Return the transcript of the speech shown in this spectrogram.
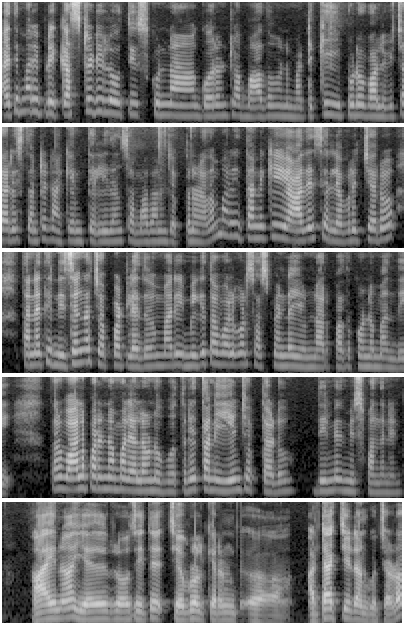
అయితే మరి ఇప్పుడు ఈ కస్టడీలో తీసుకున్న గోరంట్ల మాధవ్ అని మట్టుకి ఇప్పుడు వాళ్ళు విచారిస్తుంటే నాకేం తెలియదని సమాధానం చెప్తున్నారు కదా. మరి తనకి ఆదేశాలు ఎవరిచ్చారో తనైతే నిజంగా చెప్పట్లేదు. మరి మిగతా వాళ్ళు కూడా సస్పెండ్ అయ్యి ఉన్నారు పదకొండు మంది. తను వాళ్ళ పరిణామాలు ఎలా ఉండబోతున్నాయి? తను ఏం చెప్తాడు? దీని మీద మీ స్పందన ఆయన ఏ రోజైతే చేబ్రోల్ కిరణ్ అటాక్ చేయడానికి వచ్చాడో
